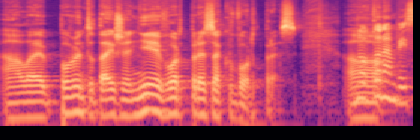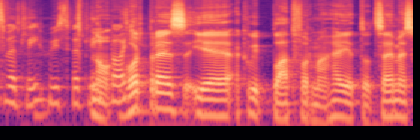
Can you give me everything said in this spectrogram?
ale poviem to tak, že nie je WordPress ako WordPress. No to nám vysvetli, vysvetli, no, poď. WordPress je akoby platforma, hej, je to CMS,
